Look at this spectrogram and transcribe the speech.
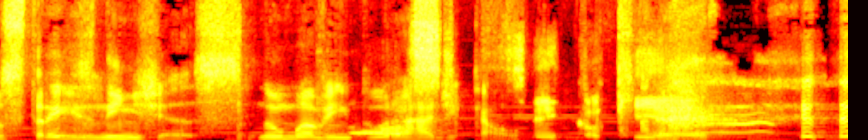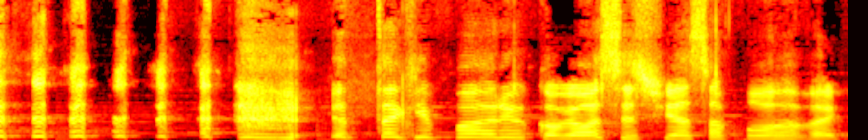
Os Três Ninjas, numa aventura Nossa, radical. Sei qual que é. Puta que pariu, como eu assisti essa porra, velho.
